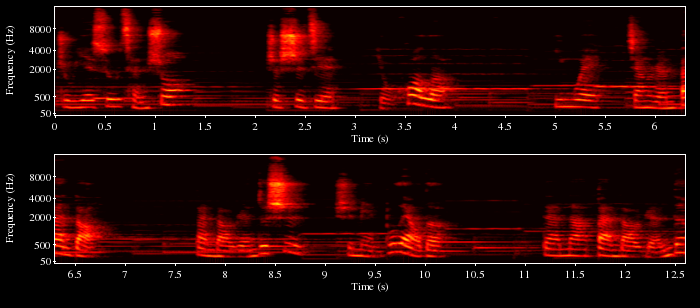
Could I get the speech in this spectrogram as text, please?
主耶稣曾说：“这世界有祸了，因为将人绊倒，绊倒人的事是免不了的，但那绊倒人的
